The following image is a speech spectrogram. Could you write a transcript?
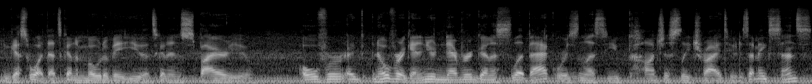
And guess what? That's going to motivate you, that's going to inspire you over and over again. And you're never going to slip backwards unless you consciously try to. Does that make sense?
